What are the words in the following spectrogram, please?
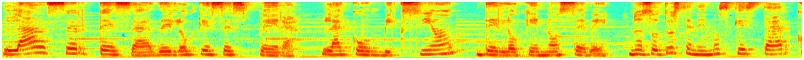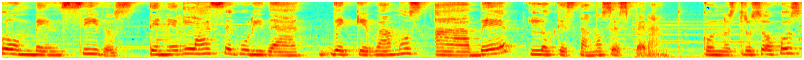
la certeza de lo que se espera la convicción de lo que no se ve. Nosotros tenemos que estar convencidos, tener la seguridad de que vamos a ver lo que estamos esperando. Con nuestros ojos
